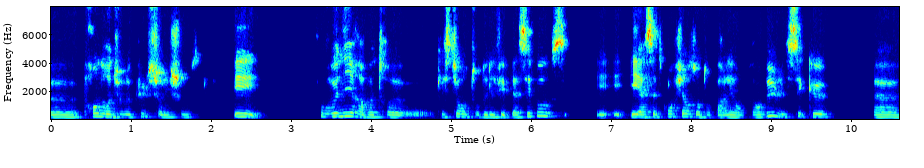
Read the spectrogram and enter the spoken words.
euh, prendre du recul sur les choses. Et pour venir à votre question autour de l'effet placebo et, et, à cette confiance dont on parlait en préambule, c'est que euh,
